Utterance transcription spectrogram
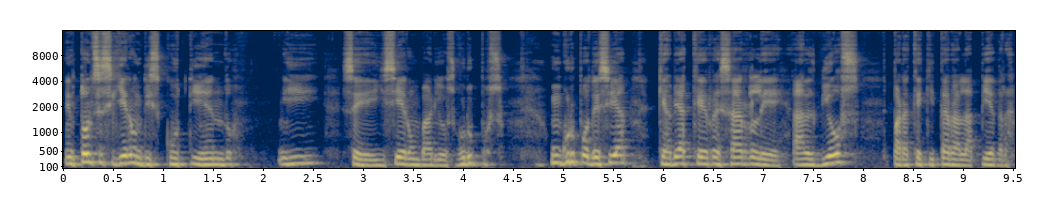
Entonces siguieron discutiendo y se hicieron varios grupos. Un grupo decía que había que rezarle al Dios para que quitara la piedra.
